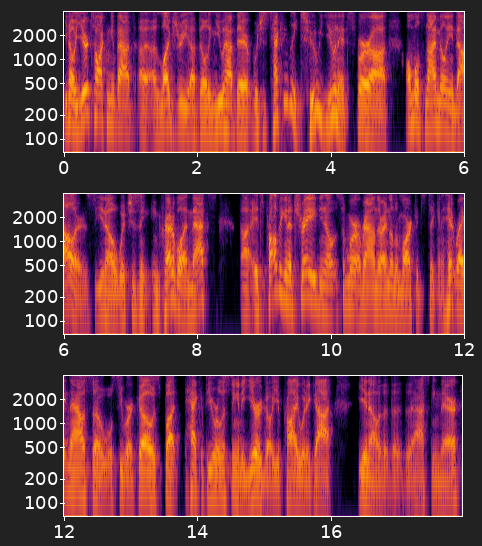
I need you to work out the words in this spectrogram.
you know, you're talking about a, a luxury uh, building you have there, which is technically two units for uh, almost nine million dollars. You know, which is incredible, and that's uh, it's probably going to trade, you know, somewhere around there. I know the market's taking a hit right now, so we'll see where it goes. But heck, if you were listing it a year ago, you probably would have got, you know, the, the, the asking there.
